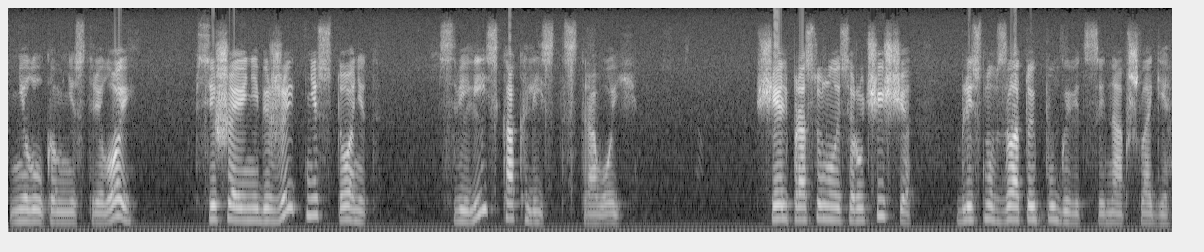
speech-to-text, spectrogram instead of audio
ни луком, ни стрелой, Псишея не бежит, не стонет, Свелись, как лист с травой. В щель просунулось ручище, Блеснув золотой пуговицей на обшлаге.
